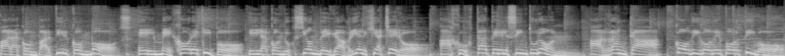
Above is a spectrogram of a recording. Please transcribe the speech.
para compartir con vos. El mejor equipo y la conducción de Gabriel Giachero. Ajustate el cinturón. Arranca Código Deportivo.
